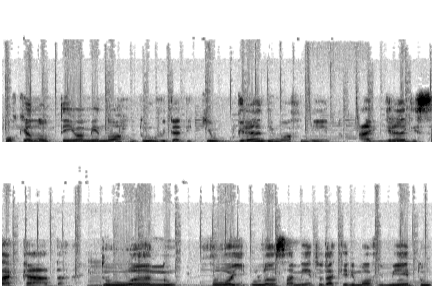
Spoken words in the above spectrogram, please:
porque eu não tenho a menor dúvida de que o grande movimento, a grande sacada hum. do ano foi o lançamento daquele movimento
